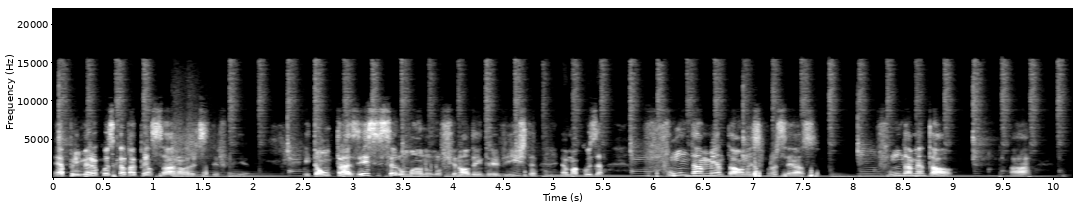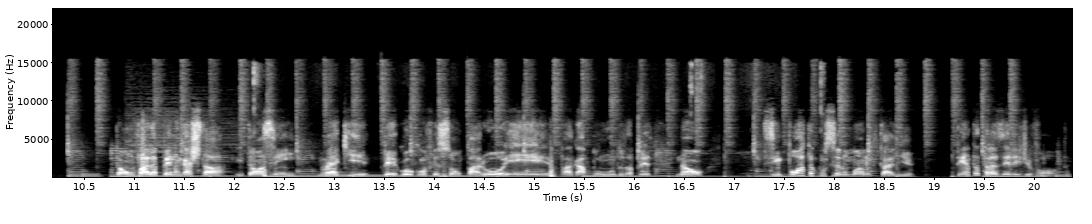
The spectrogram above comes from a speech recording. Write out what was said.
é a primeira coisa que ela vai pensar na hora de se defender. Então, trazer esse ser humano no final da entrevista é uma coisa fundamental nesse processo. Fundamental. Tá? Então vale a pena gastar. Então, assim, não é que pegou confissão, parou, e vagabundo, tá preso. Não. Se importa com o ser humano que está ali. Tenta trazer ele de volta.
